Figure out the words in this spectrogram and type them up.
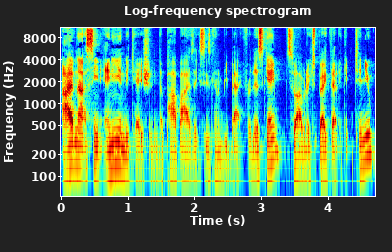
I have not seen any indication that Pop Isaacs is going to be back for this game, so I would expect that to continue.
